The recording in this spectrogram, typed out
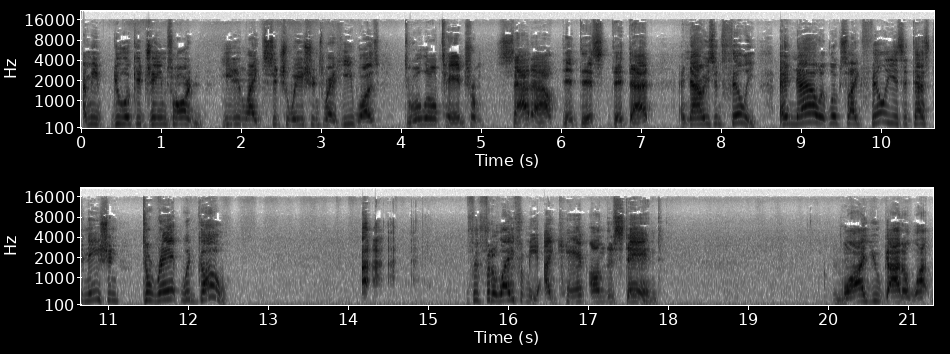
I mean, you look at James Harden. He didn't like situations where he was, threw a little tantrum, sat out, did this, did that, and now he's in Philly. And now it looks like Philly is a destination Durant would go. I, I, for, for the life of me, I can't understand why you got a lot.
